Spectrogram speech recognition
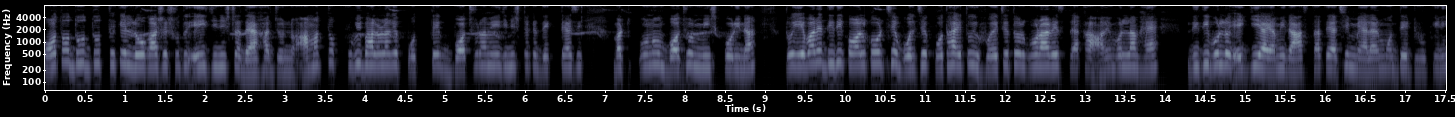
কত দূর দূর থেকে লোক আসে শুধু এই জিনিসটা দেখার জন্য। আমার তো খুবই ভালো লাগে, প্রত্যেক বছর আমি এই জিনিসটাকে দেখতে আসি বাট কোনো বছর মিস করি না। তো এবারে দিদি কল করছে, বলছে, কোথায় তুই? হয়েছে তোর ঘোড়া রেস দেখা? আমি বললাম হ্যাঁ। দিদি বলল, এগিয়ে আয়, আমি রাস্তাতে আছি, মেলার মধ্যে ঢুকিনি।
